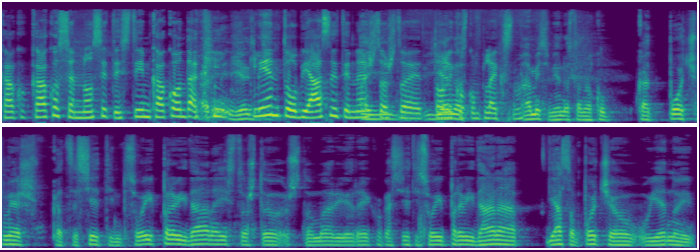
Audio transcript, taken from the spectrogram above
Kako, kako se nositi s tim? Kako onda kli- je- klijentu objasniti nešto što je toliko jednost- kompleksno? A mislim, jednostavno, ako, kad počneš, kad se sjetim svojih prvih dana, isto što, što Mario je rekao, kad se sjetim svojih prvih dana, ja sam počeo u jednoj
